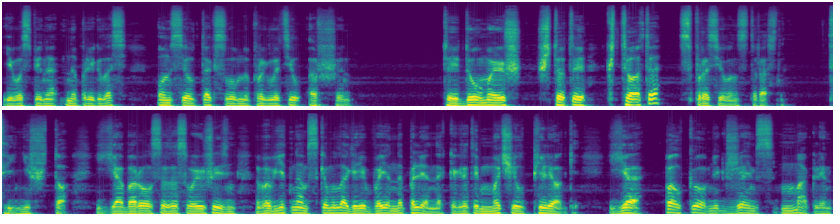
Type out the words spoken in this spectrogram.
Его спина напряглась, он сел так, словно проглотил аршин. «Ты думаешь, что ты кто-то?» — спросил он страстно. «Ты ничто. Я боролся за свою жизнь во вьетнамском лагере военнопленных, когда ты мочил пеленки. Я полковник Джеймс Маклин,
